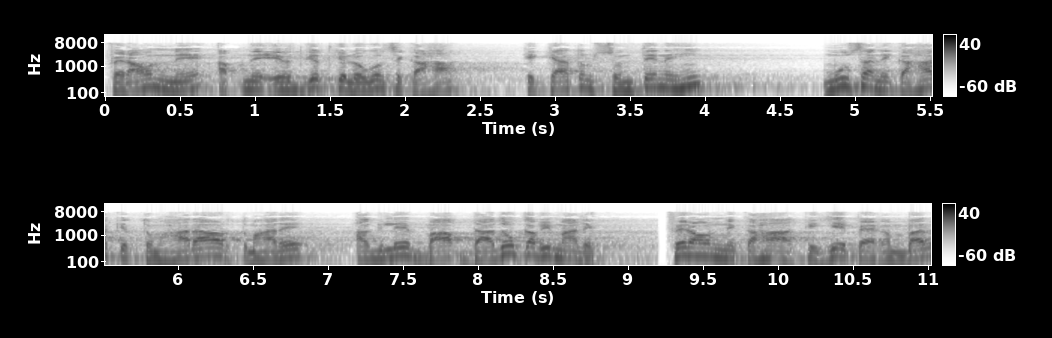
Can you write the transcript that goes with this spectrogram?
فرعون نے اپنے ارد گرد کے لوگوں سے کہا کہ کیا تم سنتے نہیں؟ موسا نے کہا کہ تمہارا اور تمہارے اگلے باپ دادوں کا بھی مالک۔ فرعون نے کہا کہ یہ پیغمبر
